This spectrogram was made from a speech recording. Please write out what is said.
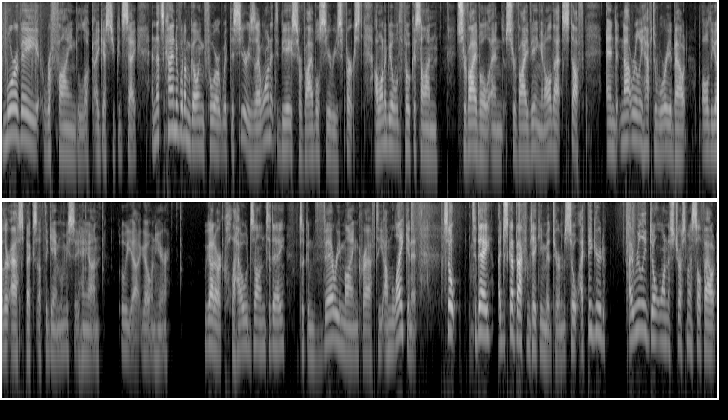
more of a refined look, I guess you could say. And that's kind of what I'm going for with this series. I want it to be a survival series first. I want to be able to focus on survival and surviving and all that stuff and not really have to worry about all the other aspects of the game. Let me see. Hang on. Oh, what do we got going here? We got our clouds on today. It's looking very Minecrafty. I'm liking it. So today, I just got back from taking midterms, so I figured I really don't want to stress myself out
